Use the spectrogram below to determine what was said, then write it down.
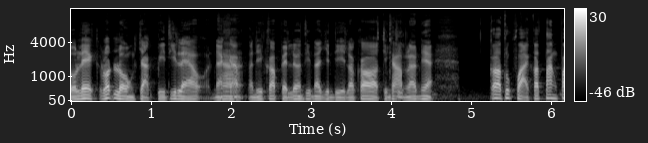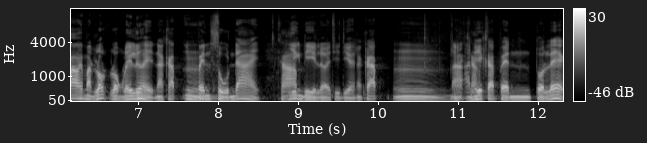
ตัวเลขลดลงจากปีที่แล้วนะครับฮะอันนี้ก็เป็นเรื่องที่น่ายินดี แล้วก็จครัริบงๆแล้วเนี่ย ก็ทุกฝ่ายก็ตั้งเป้าให้มันลดลงเรื่อยๆนะครับอืมเป็นศูนย์ได้ครับยิ่งดีเลยทีเดียวนะครับอืมนะอันนี้ก็เป็นตัวเลข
